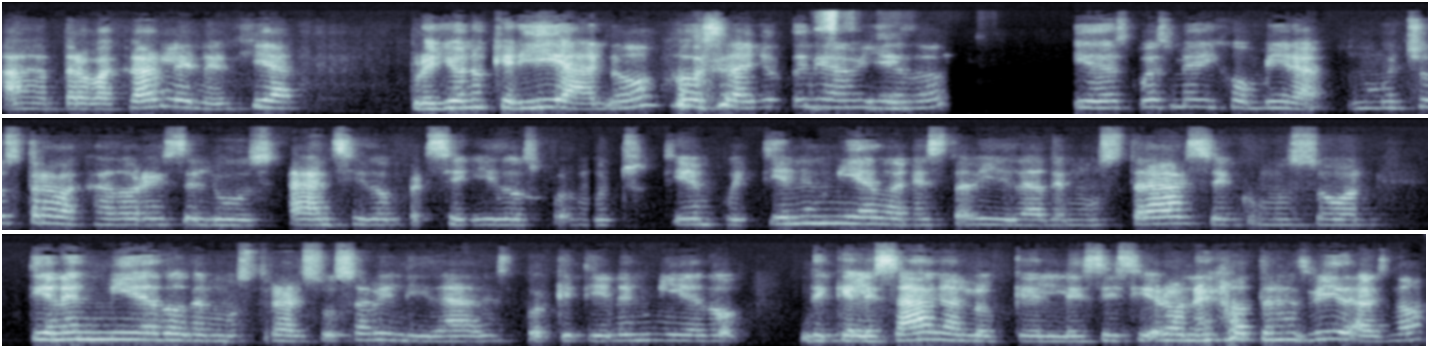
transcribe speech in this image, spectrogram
a trabajar la energía, pero yo no quería, ¿no? O sea, yo tenía miedo y después me dijo, mira, muchos trabajadores de luz han sido perseguidos por mucho tiempo y tienen miedo en esta vida de mostrarse como son, tienen miedo de mostrar sus habilidades porque tienen miedo de que les hagan lo que les hicieron en otras vidas, ¿no?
